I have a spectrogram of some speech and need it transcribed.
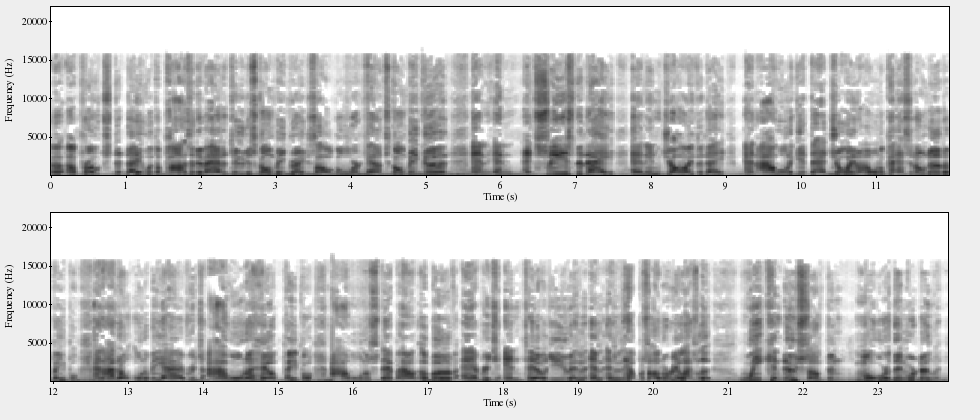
Uh, approach the day with a positive attitude. It's going to be great. It's all going to work out. It's going to be good. And, and, and seize the day and enjoy the day. And I want to get that joy and I want to pass it on to other people. And I don't want to be average. I want to help people. I want to step out above average and tell you and, and, and help us all to realize, look, we can do something more than we're doing.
